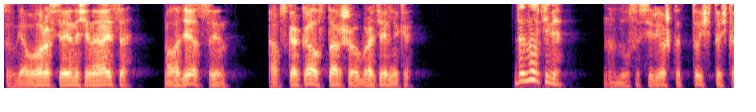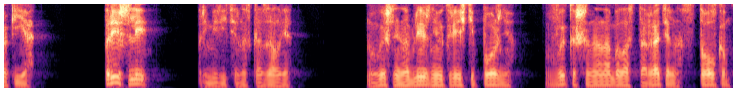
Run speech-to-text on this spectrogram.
разговоры все и начинаются. Молодец, сын. Обскакал старшего брательника». «Да ну тебе! — надулся Сережка точь-в-точь, -точь, как я. «Пришли!» — примирительно сказал я. Мы вышли на ближнюю к речке Пожню. Выкошена она была старательно, с толком.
